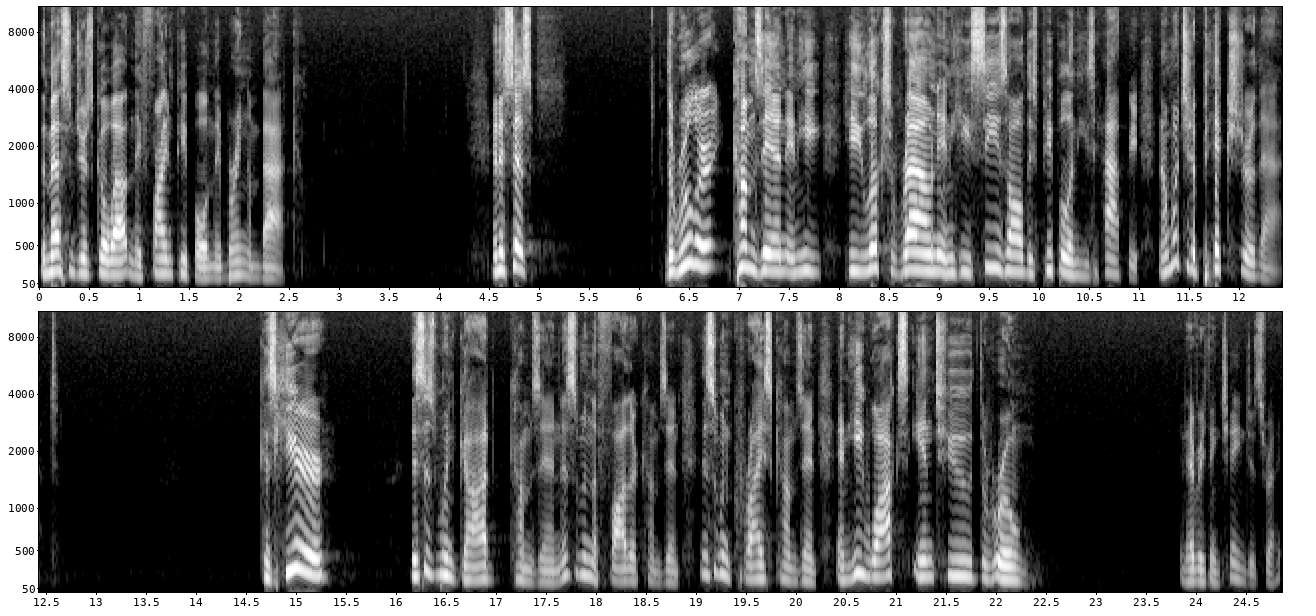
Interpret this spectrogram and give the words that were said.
the messengers go out and they find people and they bring them back. And it says, the ruler comes in and he, he looks around and he sees all these people and he's happy. Now I want you to picture that. Because here, this is when God comes in. This is when the Father comes in. This is when Christ comes in. And he walks into the room. And everything changes, right?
